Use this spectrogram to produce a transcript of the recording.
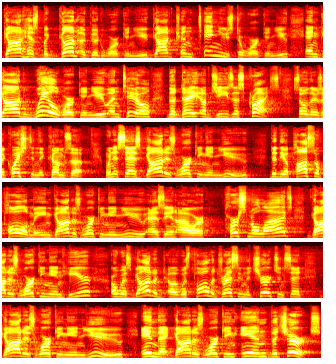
God has begun a good work in you, God continues to work in you, and God will work in you until the day of Jesus Christ. So there's a question that comes up. When it says God is working in you, did the Apostle Paul mean God is working in you as in our personal lives? God is working in here? Or was, God, uh, was Paul addressing the church and said, God is working in you in that God is working in the church?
